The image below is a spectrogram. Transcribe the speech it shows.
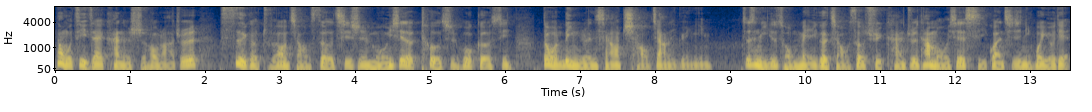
那我自己在看的时候啦，就是四个主要角色其实某一些的特质或个性都有令人想要吵架的原因。这是你是从每一个角色去看，就是他某一些习惯，其实你会有点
